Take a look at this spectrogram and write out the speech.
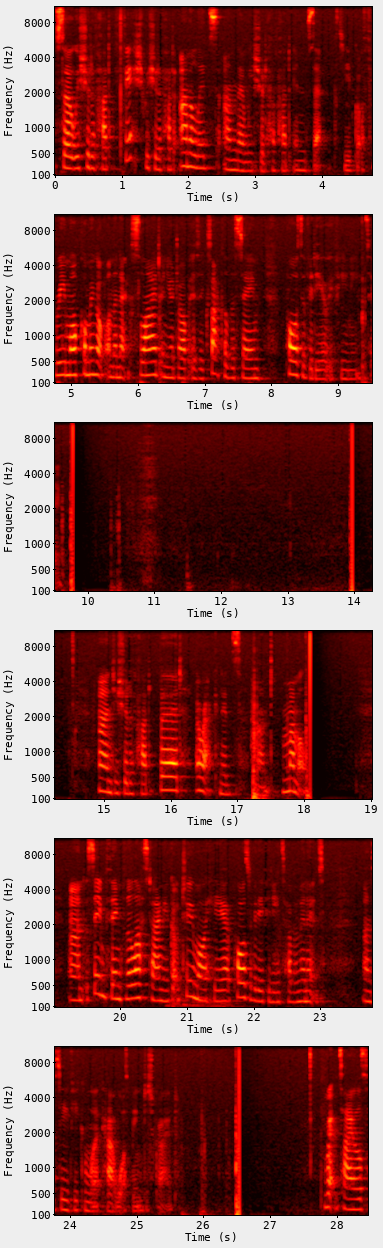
So we should have had fish, we should have had annelids, and then we should have had insects. You've got three more coming up on the next slide, and your job is exactly the same. Pause the video if you need to. And you should have had bird, arachnids, and mammal. And same thing for the last time, you've got two more here. Pause the video if you need to have a minute and see if you can work out what's being described. Reptiles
